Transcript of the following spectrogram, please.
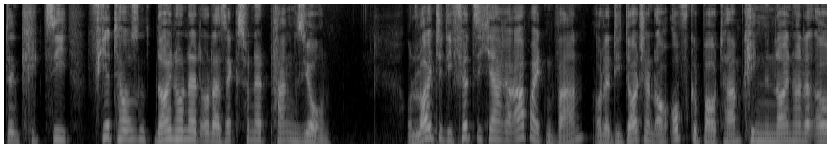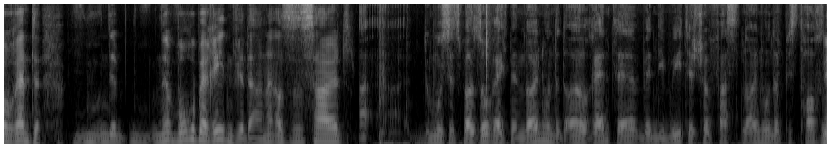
dann kriegt sie 4.900 oder 600 Pension. Und Leute, die 40 Jahre arbeiten waren oder die Deutschland auch aufgebaut haben, kriegen eine 900 Euro Rente. W- Ne, worüber reden wir da? Ne? Also es ist halt, Ah, Du musst jetzt mal so rechnen, 900 Euro Rente, wenn die Miete schon fast 900 bis 1200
